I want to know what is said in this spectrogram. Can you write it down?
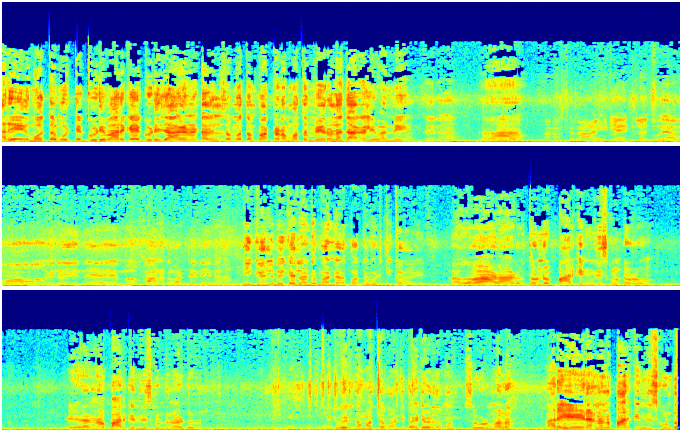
అరే ఇది మొత్తం ఉట్టి గుడి వరకే గుడి జాగనంట తెలుసా? మొత్తం పక్కన మొత్తం వేరేలా జాగాలి ఇవన్నీ. టికెట్లు బికెట్లు అంటే బండాడ పక్క పెడితే ఇక్కడ అగో ఆడ అడుగుతుండ్రు పార్కింగ్ తీసుకుంటారు ఏడన్నా పార్కింగ్ తీసుకుంటున్నట్టు. ఇటు పెడతాం వచ్చా బండి బయట పెడదామా? చూడు మళ్ళా. అరే ఏడన్నా పార్కింగ్ తీసుకుంటారు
